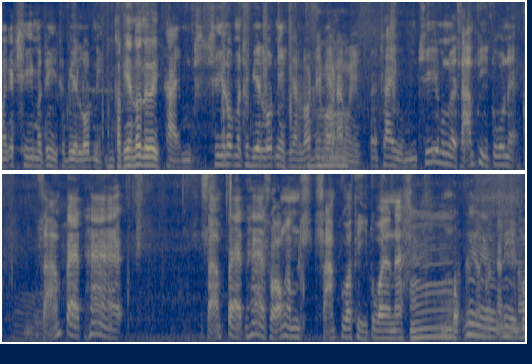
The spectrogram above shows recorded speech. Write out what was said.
มันก็ชี้มาที่ทะเบียนรถนี่ทะเบียนรถเลยใช่มันชี้รถมาทะเบียนรถนี่ทะเบียนรถนี่บอกน้าหนุ่ยใช่ผมชี้มันหน่วยสามสี่ตัวเนี่ยสามแปดห้า สามแปดห้าสองมันสามตัวสี่ตัวนะอืมบอกนี่นี่ดู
